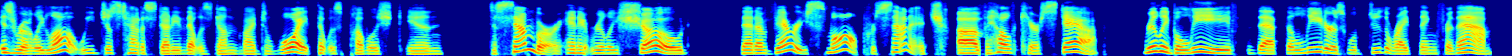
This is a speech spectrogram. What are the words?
is really low. We just had a study that was done by Deloitte that was published in December, and it really showed that a very small percentage of healthcare staff really believe that the leaders will do the right thing for them.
